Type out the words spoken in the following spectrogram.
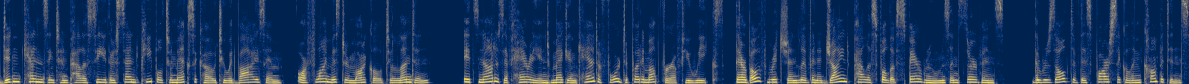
didn't Kensington Palace either send people to Mexico to advise him or fly Mr. Markle to London? It's not as if Harry and Meghan can't afford to put him up for a few weeks, they're both rich and live in a giant palace full of spare rooms and servants. The result of this farcical incompetence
